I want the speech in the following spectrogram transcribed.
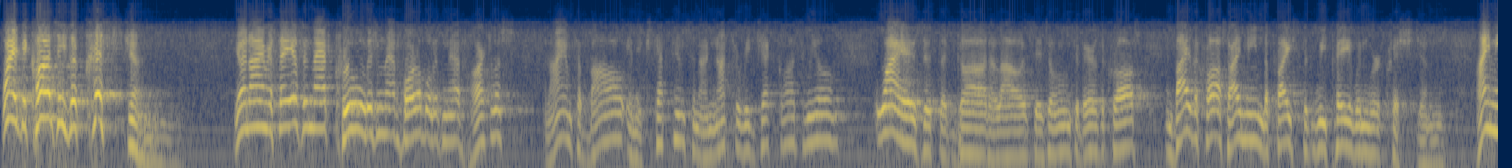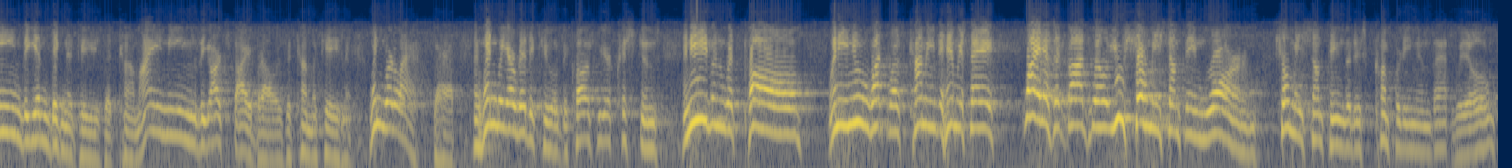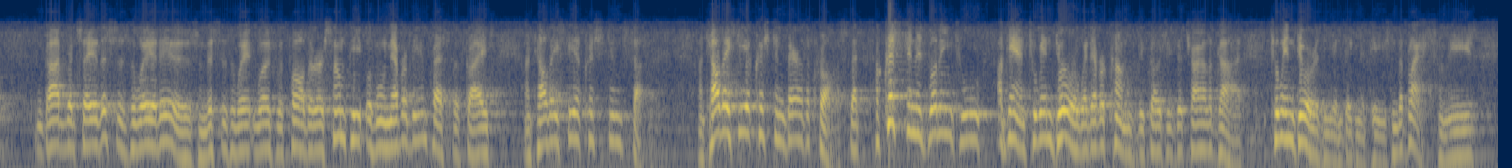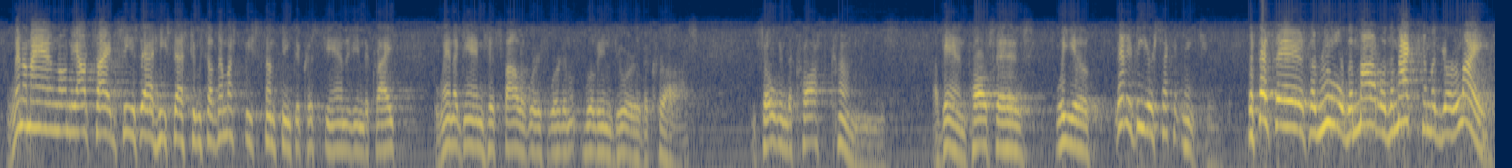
Why? Because he's a Christian. You and I may say, isn't that cruel? Isn't that horrible? Isn't that heartless? And I am to bow in acceptance and I'm not to reject God's will? Why is it that God allows His own to bear the cross? And by the cross, I mean the price that we pay when we're Christians. I mean the indignities that come. I mean the arched eyebrows that come occasionally. When we're laughed at and when we are ridiculed because we are Christians. And even with Paul, when he knew what was coming to him, we say, why is it God's will? You show me something warm. Show me something that is comforting in that will. And God would say, This is the way it is, and this is the way it was with Paul. There are some people who will never be impressed with Christ until they see a Christian suffer, until they see a Christian bear the cross. That a Christian is willing to, again, to endure whatever comes because he's a child of God, to endure the indignities and the blasphemies. When a man on the outside sees that, he says to himself, There must be something to Christianity and to Christ when again his followers will endure the cross. And so when the cross comes, again, Paul says, will let it be your second nature? That this is the rule, the model, the maxim of your life.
